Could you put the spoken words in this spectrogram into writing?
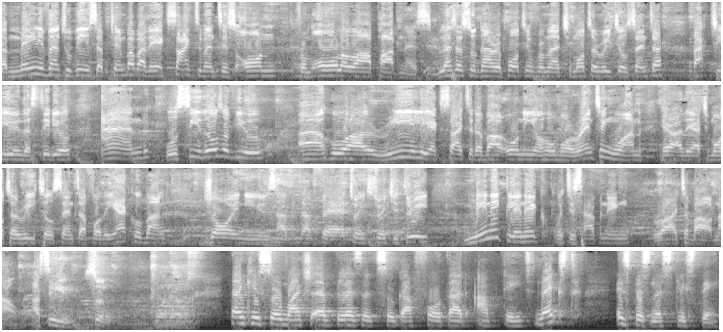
the main event will be in September, but the excitement is on from all of our partners. Blessed Sugan reporting from the Achimota Retail Center. Back to you in the studio, and we'll see those of you uh, who are really excited about owning your home or renting one here at the Achimota Retail Center for the EcoBank Joy News Habitat Fair 2023 mini clinic, which is happening right about now. I'll see you soon. Thank you so much, uh, Blessed Suga, for that update. Next, is business. Please stay.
